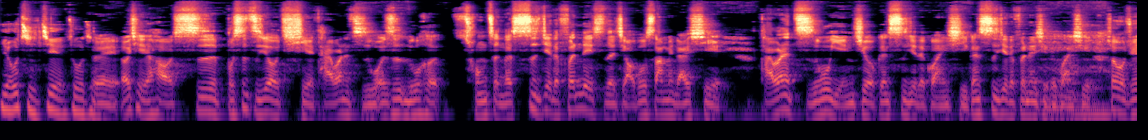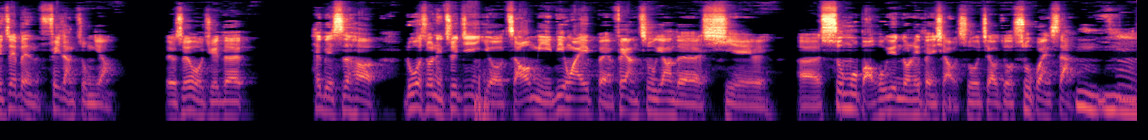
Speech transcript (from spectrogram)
有纸界作者对，而且好是不是只有写台湾的植物，而是如何从整个世界的分类史的角度上面来写台湾的植物研究跟世界的关系，跟世界的分类学的关系。所以我觉得这本非常重要。对，所以我觉得，特别是哈，如果说你最近有着迷，另外一本非常重要的写呃树木保护运动的一本小说，叫做《树冠上》。嗯嗯，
